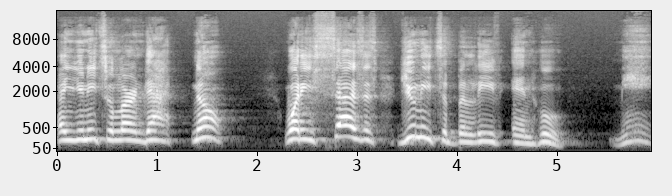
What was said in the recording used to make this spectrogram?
and you need to learn that. No. What he says is, you need to believe in who? Me.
